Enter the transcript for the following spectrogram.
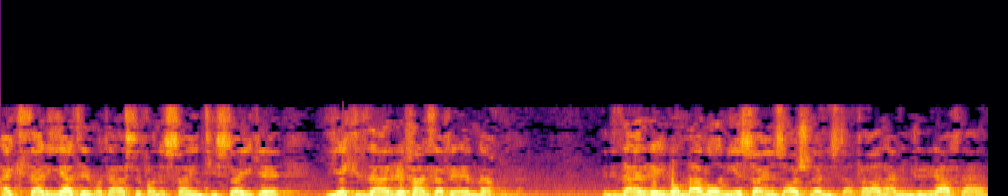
اکثریت متاسفانه ساینتیستایی که یک ذره فلسفه علم نخوندن. یعنی ذره با مبانی ساینس آشنا نیستن. فقط همینجوری رفتن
